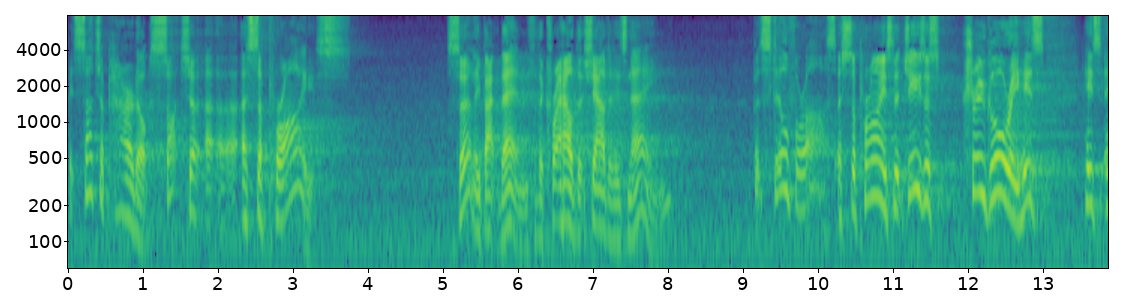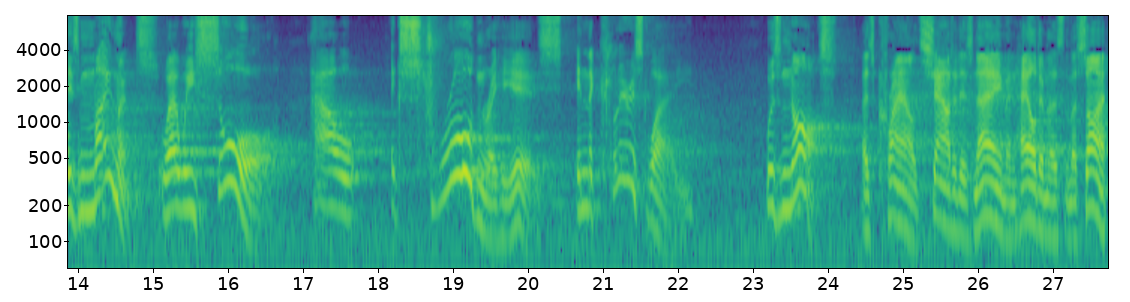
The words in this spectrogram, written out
It's such a paradox, such a, a, a, surprise. Certainly back then for the crowd that shouted his name, but still for us, a surprise that Jesus' true glory, his, his, his moment where we saw how extraordinary he is in the clearest way, was not as crowds shouted his name and hailed him as the Messiah.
